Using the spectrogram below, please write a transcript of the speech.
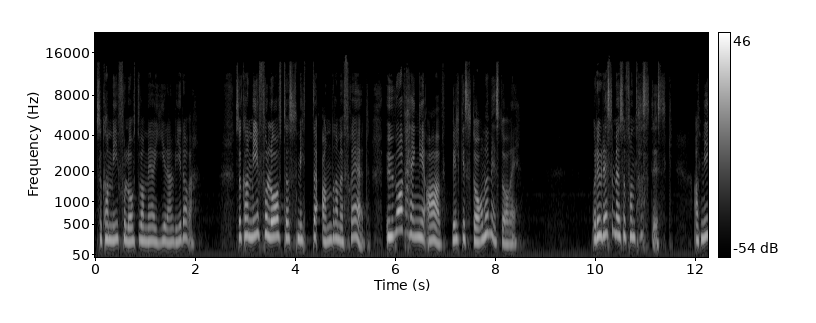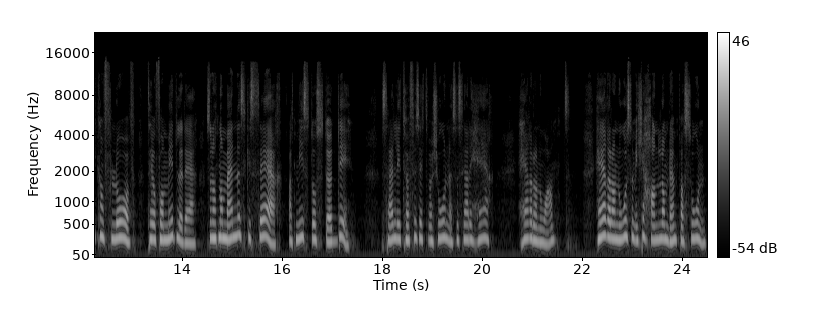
så kan vi få lov til å være med og gi den videre så kan vi få lov til å smitte andre med fred, uavhengig av hvilke stormer vi står i. Og Det er jo det som er så fantastisk, at vi kan få lov til å formidle det, sånn at når mennesker ser at vi står stødig, selv i tøffe situasjoner, så ser de her. Her er det noe annet. Her er det noe som ikke handler om den personen,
